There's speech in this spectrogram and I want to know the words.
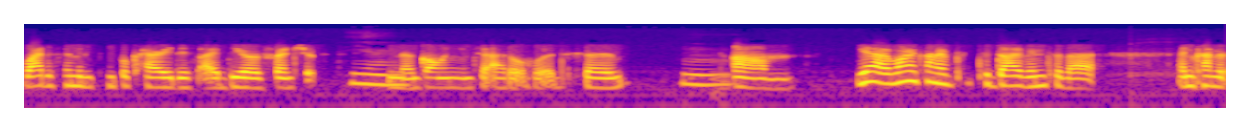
why do so many people carry this idea of friendship? Yeah. you know, going into adulthood? So, Mm. um, yeah, I want to kind of to dive into that and kind of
